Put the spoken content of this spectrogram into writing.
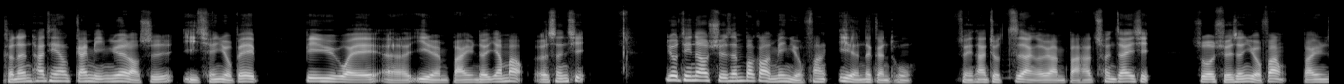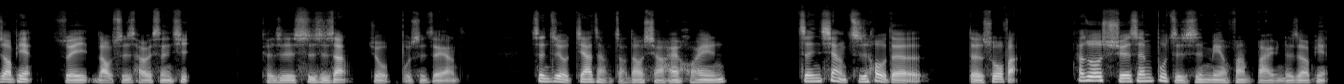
可能他听到该名音乐老师以前有被比喻为呃艺人白云的样貌而生气，又听到学生报告里面有放艺人的梗图，所以他就自然而然把它串在一起，说学生有放白云照片，所以老师才会生气。可是事实上就不是这样子。甚至有家长找到小孩还原真相之后的的说法，他说学生不只是没有放白云的照片，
